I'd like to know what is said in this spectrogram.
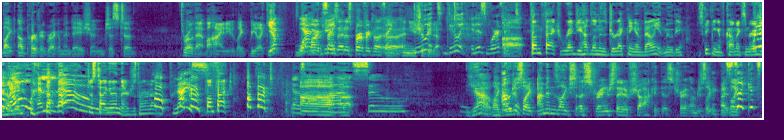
like a perfect recommendation just to throw that behind you, like be like, yep, what Yeah, Marquis it's like- said is perfect, uh, like, uh, and you do should it, do that. do it. It is worth it. Fun fact: Reggie Hudlin is directing a Valiant movie. Speaking of comics and Reggie Hudlin, oh, hello. just tagging it in there, just throwing it out. Nice. Fun fact. Fun fact. Yes. Uh, Uh, uh, so Yeah, like I'm just like I'm in like a strange state of shock at this trailer. I'm just like I like, like, it's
